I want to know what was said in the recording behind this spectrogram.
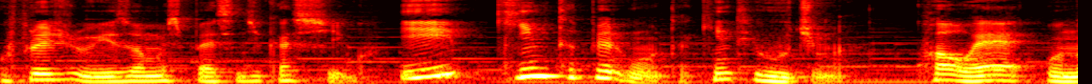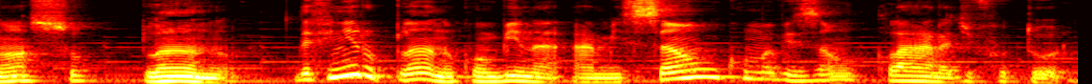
o prejuízo é uma espécie de castigo. E quinta pergunta, quinta e última: qual é o nosso plano? Definir o plano combina a missão com uma visão clara de futuro,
